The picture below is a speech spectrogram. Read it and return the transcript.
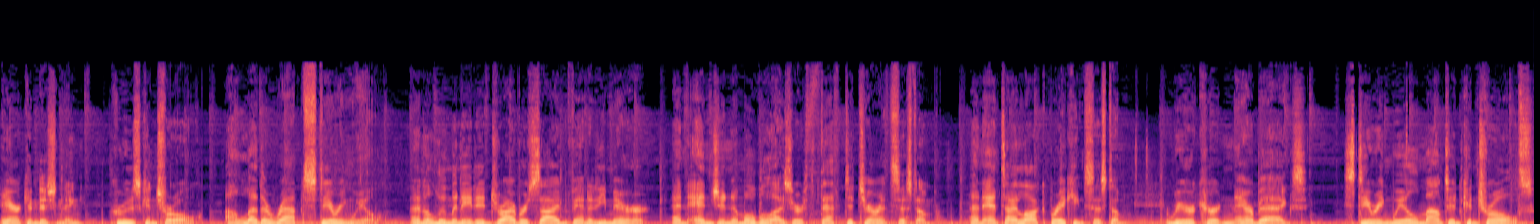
air conditioning, cruise control, a leather-wrapped steering wheel, an illuminated driver's side vanity mirror, an engine immobilizer theft deterrent system, an anti-lock braking system, rear curtain airbags, steering wheel mounted controls,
